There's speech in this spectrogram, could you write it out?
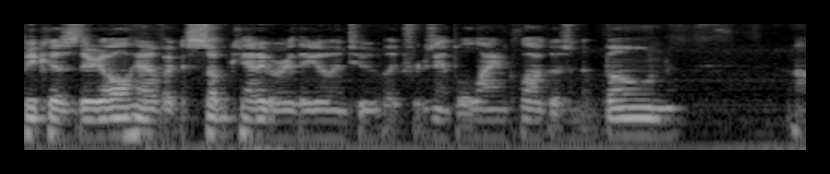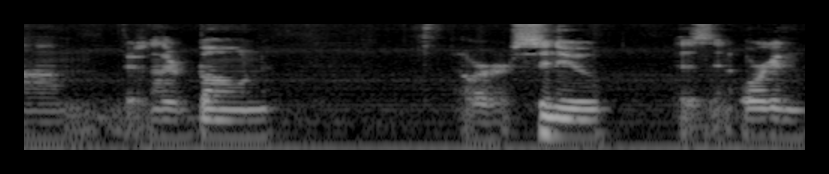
because they all have like a subcategory they go into. Like for example, lion claw goes into bone. Um, there's another bone, or sinew is an organ.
